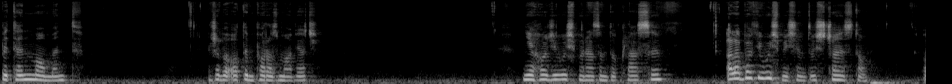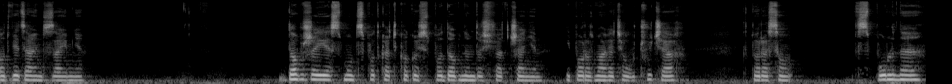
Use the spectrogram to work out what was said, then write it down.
By ten moment, żeby o tym porozmawiać. Nie chodziłyśmy razem do klasy, ale bawiłyśmy się dość często, odwiedzając wzajemnie. Dobrze jest móc spotkać kogoś z podobnym doświadczeniem i porozmawiać o uczuciach, które są wspólne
